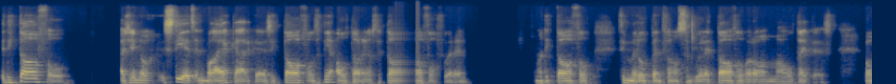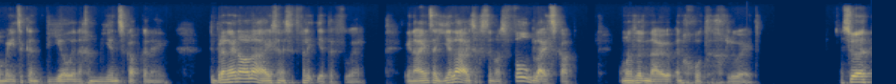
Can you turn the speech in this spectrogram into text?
die tafel as jy nog steeds in baie kerke is die tafel, ons het nie altaar en ons het tafel voorin. Want die tafel is die middelpunt van ons simbole, tafel waar daar 'n maaltyd is, waar mense kan deel en 'n gemeenskap kan hê. Toe bring hy na hulle huis en hy sit vir hulle ete voor. En hy en sy hele huisgesin was vol blydskap omdat hulle nou in God geglo het. So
